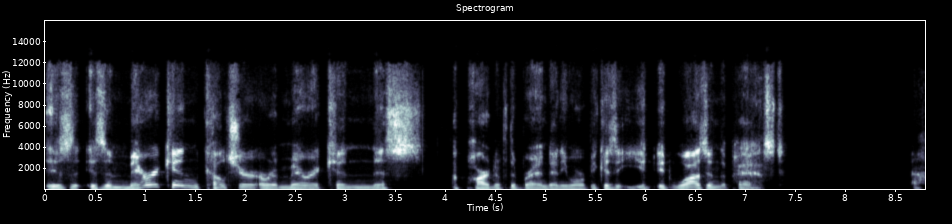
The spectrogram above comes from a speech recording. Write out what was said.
is is American culture or Americanness a part of the brand anymore? Because it it, it was in the past. Oh,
